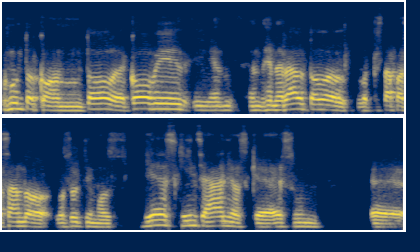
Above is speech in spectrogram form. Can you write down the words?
junto con todo de COVID y en, en, general todo lo que está pasando los últimos 10, 15 años, que es un, eh,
